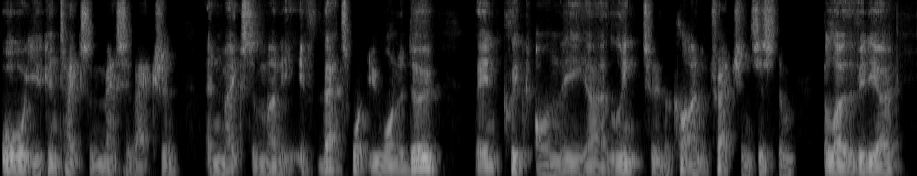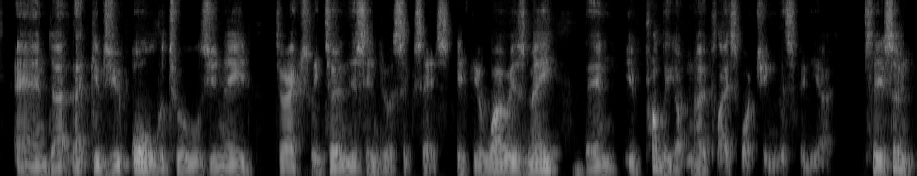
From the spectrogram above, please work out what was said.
or you can take some massive action and make some money. If that's what you want to do, then click on the uh, link to the client attraction system below the video, and uh, that gives you all the tools you need to actually turn this into a success. If your woe is me, then you've probably got no place watching this video. See you soon.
